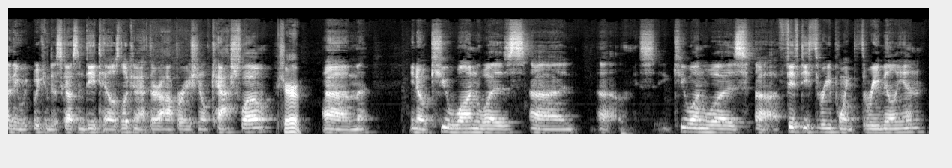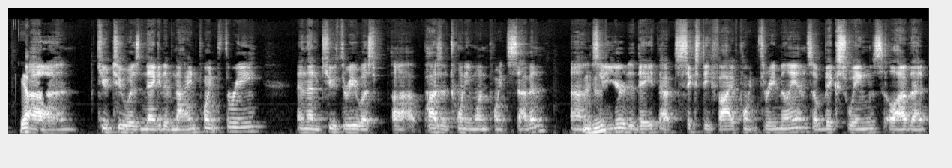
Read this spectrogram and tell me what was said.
I think we, we, can discuss in detail is looking at their operational cash flow. Sure. Um, you know, Q1 was, uh, uh, let me see, Q1 was uh, 53.3 million. Yep. Uh, Q2 was negative 9.3. And then Q3 was uh, positive 21.7. Um, mm-hmm. So year to date, that's 65.3 million. So big swings. A lot of that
